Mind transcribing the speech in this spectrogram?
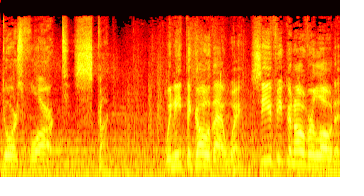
Door's flarked. Scott. We need to go that way. See if you can overload it.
